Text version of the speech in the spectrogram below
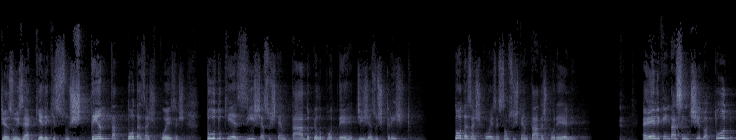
Jesus é aquele que sustenta todas as coisas tudo que existe é sustentado pelo poder de Jesus Cristo. Todas as coisas são sustentadas por Ele. É Ele quem dá sentido a tudo.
